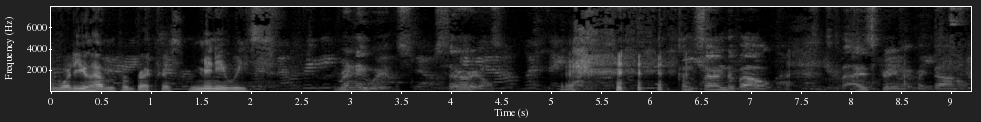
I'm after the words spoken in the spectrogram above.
and what are you having for breakfast? Mini wheats. Mini wheats, cereal. Concerned about the ice cream at McDonald's.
